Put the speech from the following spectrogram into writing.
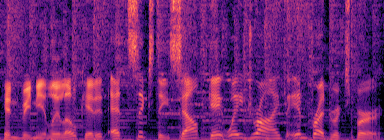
conveniently located at 60 South Gateway Drive in Fredericksburg.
